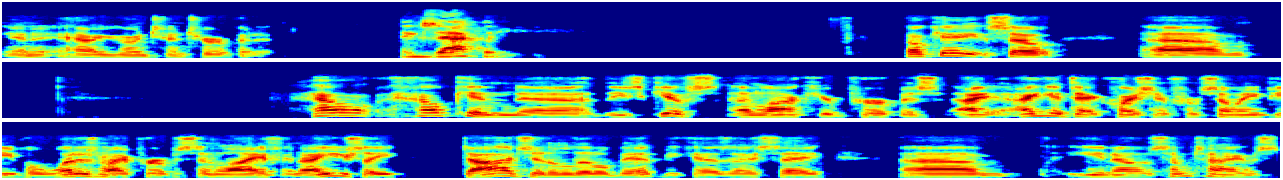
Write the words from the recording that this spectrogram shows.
and how you're going to interpret it. Exactly. Okay, so um, how how can uh, these gifts unlock your purpose? I, I get that question from so many people. What is my purpose in life? And I usually dodge it a little bit because I say, um, you know, sometimes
